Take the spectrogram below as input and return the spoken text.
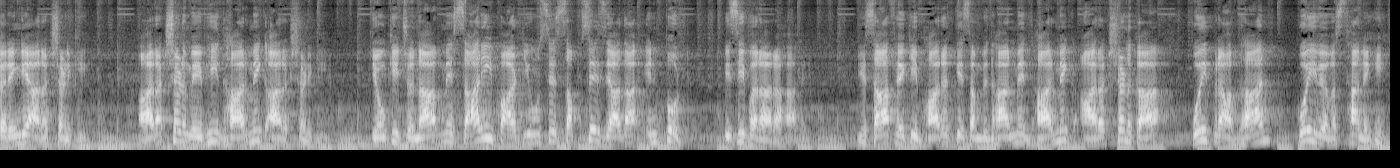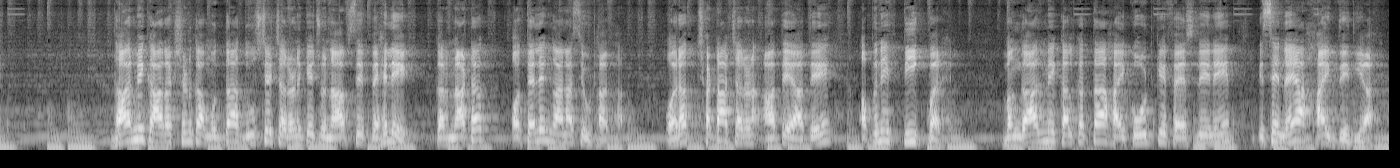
करेंगे आरक्षण की। आरक्षण में भी धार्मिक आरक्षण की, क्योंकि चुनाव में सारी पार्टियों से सबसे ज़्यादा इनपुट इसी पर आ रहा है। यह साफ़ है कि भारत के संविधान में धार्मिक आरक्षण का कोई प्रावधान, कोई व्यवस्था नहीं है। धार्मिक आरक्षण का मुद्दा दूसरे चरण के चुनाव से पहले कर्नाटक और तेलंगाना से उठा था और अब छठा चरण आते आते अपने पीक पर है। बंगाल में कलकत्ता हाईकोर्ट के फैसले ने इसे नया हाइप दे दिया है।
